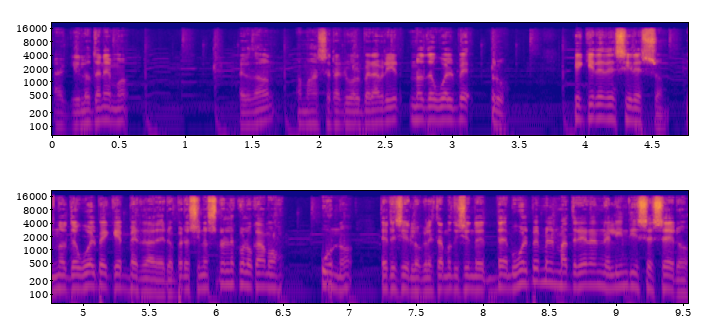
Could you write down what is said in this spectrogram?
Aquí lo tenemos. Perdón, vamos a cerrar y volver a abrir. Nos devuelve true. ¿Qué quiere decir eso? Nos devuelve que es verdadero. Pero si nosotros le colocamos 1, es decir, lo que le estamos diciendo es devuélveme el material en el índice 0,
